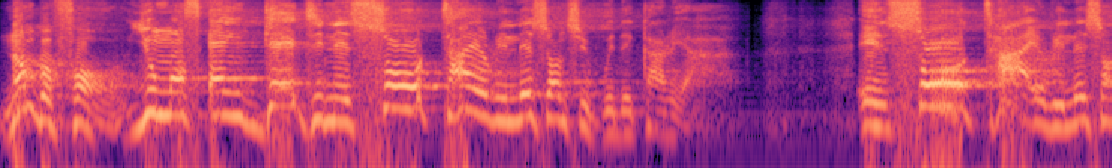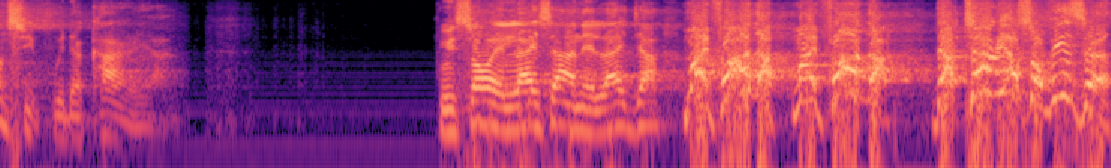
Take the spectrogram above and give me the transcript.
Number four, you must engage in a soul tie relationship with the carrier. A soul tie relationship with the carrier. We saw Elisha and Elijah. My father, my father, the chariots of Israel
